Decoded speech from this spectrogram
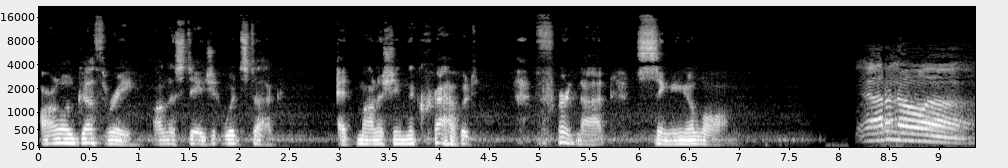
Arlo Guthrie on the stage at Woodstock, admonishing the crowd for not singing along. I don't know, uh,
